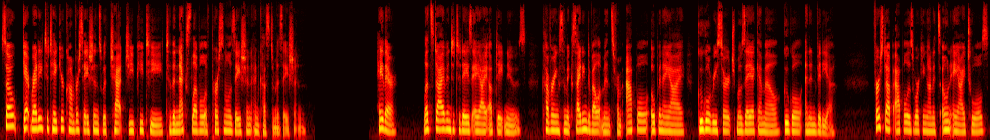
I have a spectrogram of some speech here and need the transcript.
So get ready to take your conversations with ChatGPT to the next level of personalization and customization. Hey there. Let's dive into today's AI update news, covering some exciting developments from Apple, OpenAI, Google Research, Mosaic ML, Google, and NVIDIA. First up, Apple is working on its own AI tools,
